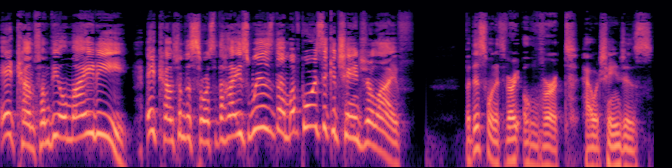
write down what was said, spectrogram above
it comes from the Almighty. It comes from the source of the highest wisdom. Of course, it could change your life. But this one, it's very overt how it changes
